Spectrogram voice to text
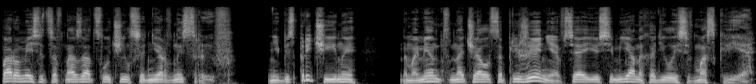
пару месяцев назад случился нервный срыв. Не без причины. На момент начала сопряжения вся ее семья находилась в Москве.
